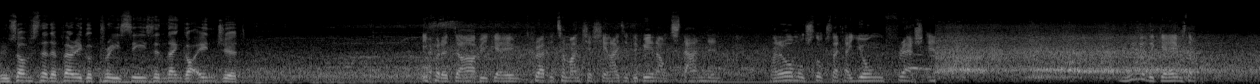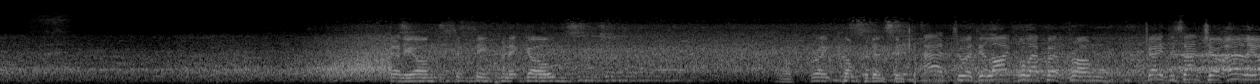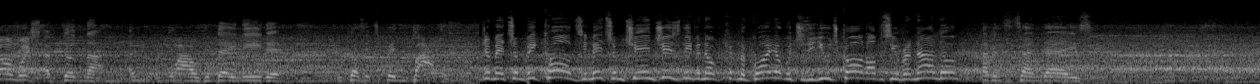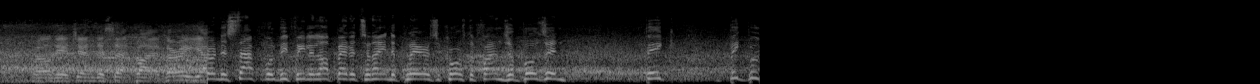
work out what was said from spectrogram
who's obviously had a very good pre-season, then got injured. For a derby game. Credit to Manchester United, they've been outstanding. And it almost looks like a young, fresh. en- And These are the games that. early on, 16th minute goal. Of great confidence and add to a delightful effort from Jadon Sancho early on, which Have done that, and wow, did they need it? Because it's been bad. He made some big calls. He made some changes, leaving out Maguire, which is a huge call. Obviously, Ronaldo. Seven to ten days. well, the agenda set by a very young. And the staff will be feeling a lot better tonight, and the players, of course, the fans are buzzing. Big, big boost.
